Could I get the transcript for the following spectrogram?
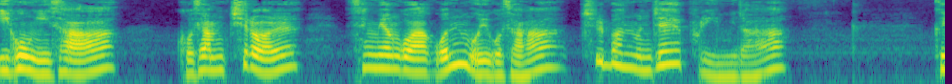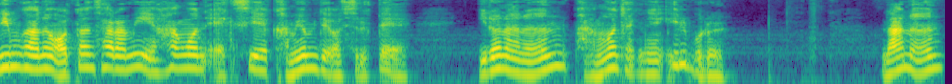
2024 고3 7월 생명과학 원 모의고사 7번 문제 풀이입니다. 그림과는 어떤 사람이 항원 X에 감염되었을 때 일어나는 방어작용의 일부를 나는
